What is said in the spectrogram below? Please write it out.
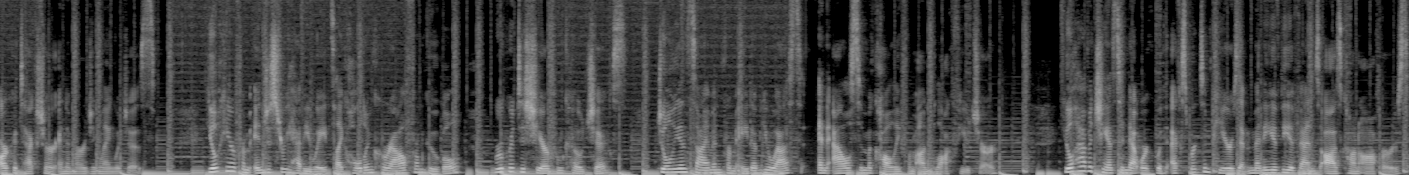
architecture, and emerging languages. You'll hear from industry heavyweights like Holden Karau from Google, Rupa Dachere from CodeChix, Julien Simon from AWS, and Allison McCauley from Unblock Future. You'll have a chance to network with experts and peers at many of the events OSCON offers,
